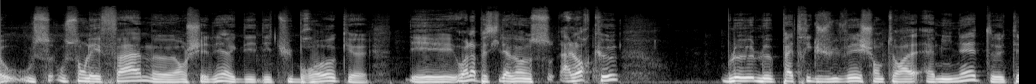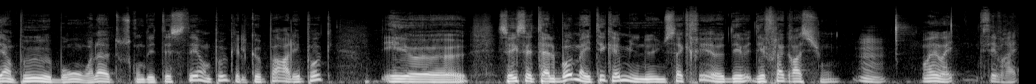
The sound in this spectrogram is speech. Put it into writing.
où, sont les femmes enchaînées avec des, des tubes rock. et voilà, parce qu'il avait un. Alors que le, le Patrick Juvet, chanteur à, à minette, était un peu, bon, voilà, tout ce qu'on détestait un peu quelque part à l'époque. Et euh, c'est vrai que cet album a été quand même une, une sacrée euh, dé- déflagration. Oui, oui, c'est vrai.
